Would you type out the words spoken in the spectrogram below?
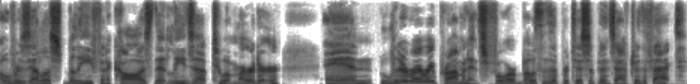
overzealous belief in a cause that leads up to a murder, and literary prominence for both of the participants after the fact.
